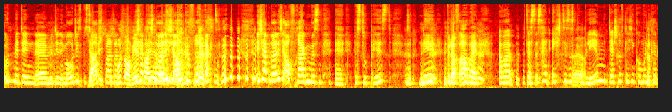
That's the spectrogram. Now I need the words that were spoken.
Und mit den, äh, mit den Emojis bist Ja, du auch ich, ich sparsam. muss auf jeden ich habe dich neulich auch gefragt. Ich habe neulich auch fragen müssen, äh, bist du pisst? So, nee, ich bin auf Arbeit. Aber das ist halt echt dieses Ja, ja. Problem der schriftlichen Kommunikation.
